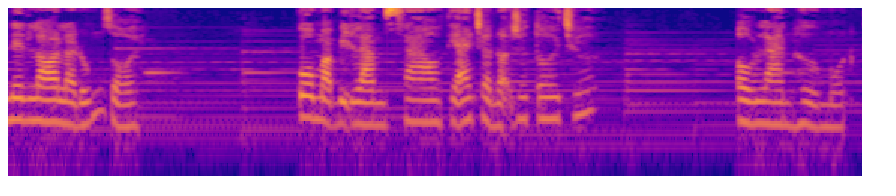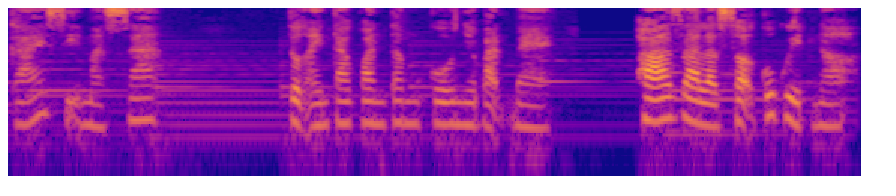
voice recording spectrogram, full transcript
Nên lo là đúng rồi. Cô mà bị làm sao thì ai trả nợ cho tôi chứ? Âu Lan hừ một cái dị mặt ra. Tưởng anh ta quan tâm cô như bạn bè, Hóa ra là sợ cô quỵt nợ.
